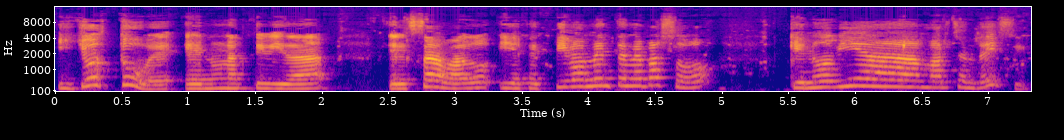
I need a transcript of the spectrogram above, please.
Y yo estuve en una actividad el sábado y efectivamente me pasó que no había merchandising,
